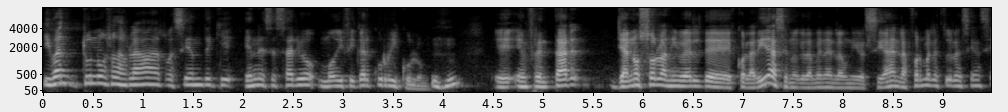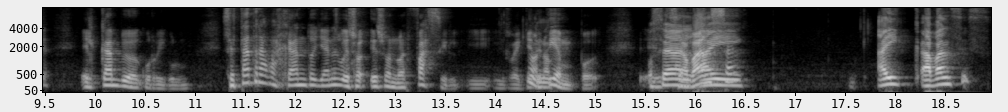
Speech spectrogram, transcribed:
Iván, tú nos hablabas recién de que es necesario modificar currículum, eh, enfrentar ya no solo a nivel de escolaridad, sino que también en la universidad, en la forma de estudio de la ciencia, el cambio de currículum. Se está trabajando ya en eso, eso, no es fácil y, requiere tiempo. O sea, ¿Se avanza? hay avances.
